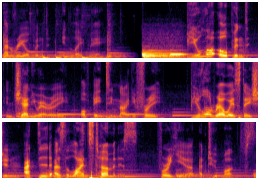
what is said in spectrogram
and reopened in late May. Beulah opened in January of 1893. Beulah Railway Station acted as the line's terminus for a year and two months,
